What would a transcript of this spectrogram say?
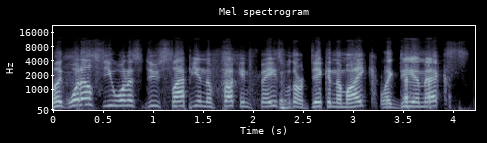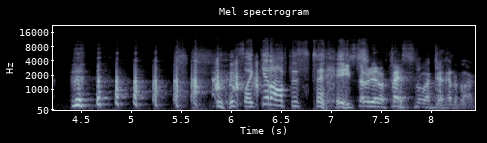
Like, what else do you want us to do? Slap you in the fucking face with our dick in the mic, like DMX? it's like, get off the stage. Somebody in the face with my dick in the mouth.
